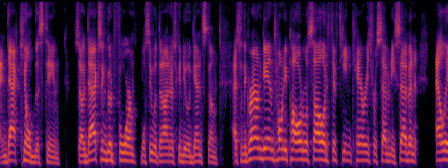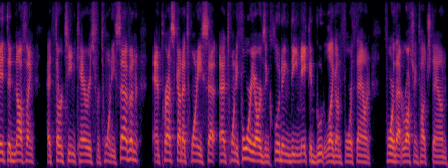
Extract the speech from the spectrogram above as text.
And Dak killed this team. So Dak's in good form. We'll see what the Niners can do against them. As for the ground game, Tony Pollard was solid, 15 carries for 77. Elliott did nothing had 13 carries for 27, and Prescott at 20 at 24 yards, including the naked bootleg on fourth down for that rushing touchdown,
